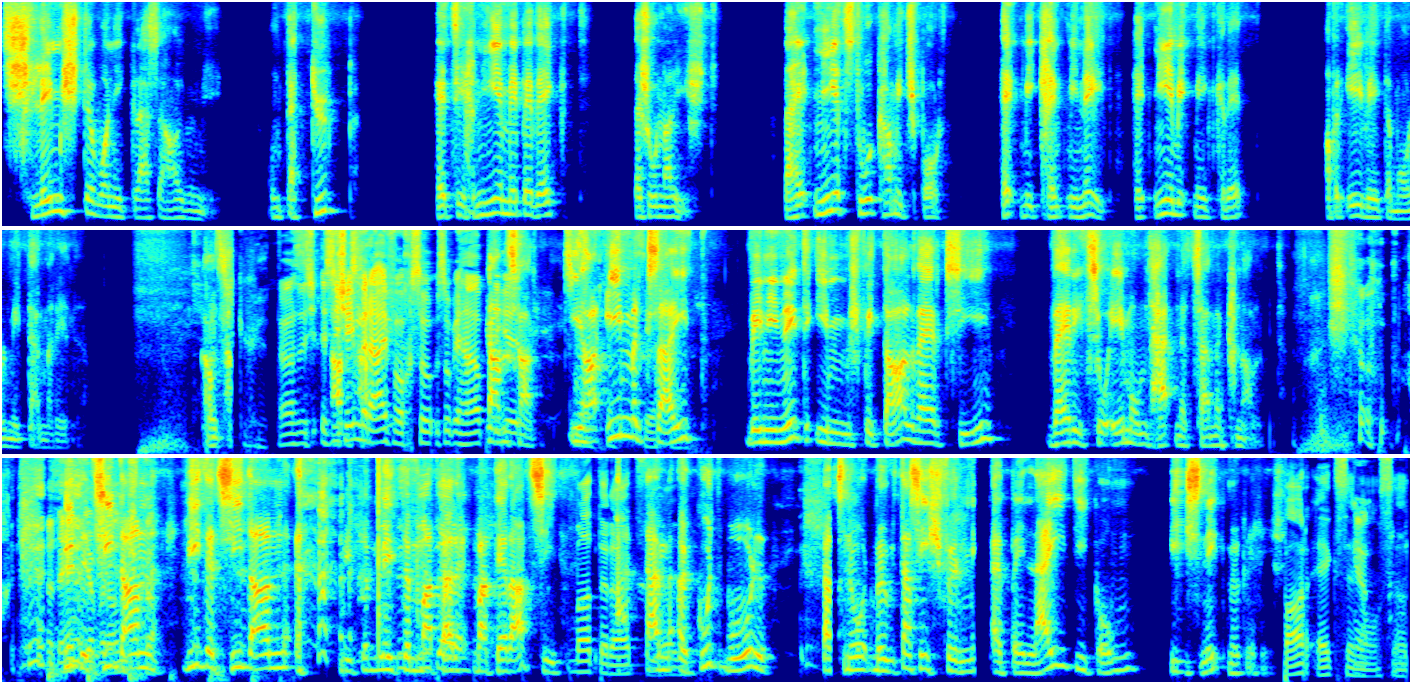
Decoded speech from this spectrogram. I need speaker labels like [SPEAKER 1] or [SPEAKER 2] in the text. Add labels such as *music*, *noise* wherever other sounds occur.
[SPEAKER 1] das Schlimmste, was ich gelesen habe über mich. Und der Typ hat sich nie mehr bewegt, der Journalist. Der hat nie zu tun gehabt mit Sport. Hat mich, kennt mich nicht. Hat nie mit mir geredet. Aber ich werde mal mit dem reden.
[SPEAKER 2] Ganz hart. Also es ist, es ist immer hart. einfach so, so behauptet.
[SPEAKER 1] Ganz hart. Ich habe immer gesagt, wenn ich nicht im Spital wäre, wäre ich zu ihm und hätte ihn zusammengeknallt. *laughs* wie, der sie dann, *laughs* wie der sie dann mit, dem, mit dem Mater Materazzi,
[SPEAKER 3] Materazzi
[SPEAKER 1] dann ein gut wohl, das, nur, das ist für mich eine Beleidigung, wie es nicht möglich ist.
[SPEAKER 3] Par excellence. Ja.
